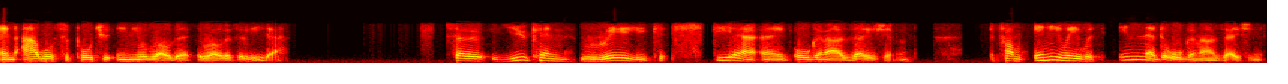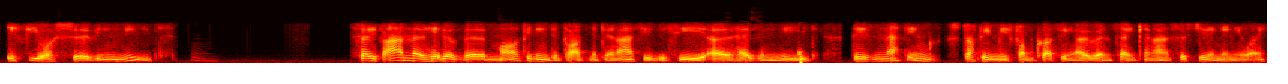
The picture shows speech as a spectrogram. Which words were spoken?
And I will support you in your role, role as a leader. So you can really steer an organization from anywhere within that organization if you are serving needs. So if I'm the head of the marketing department and I see the CEO has a need, there's nothing stopping me from crossing over and saying, "Can I assist you in any way?"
